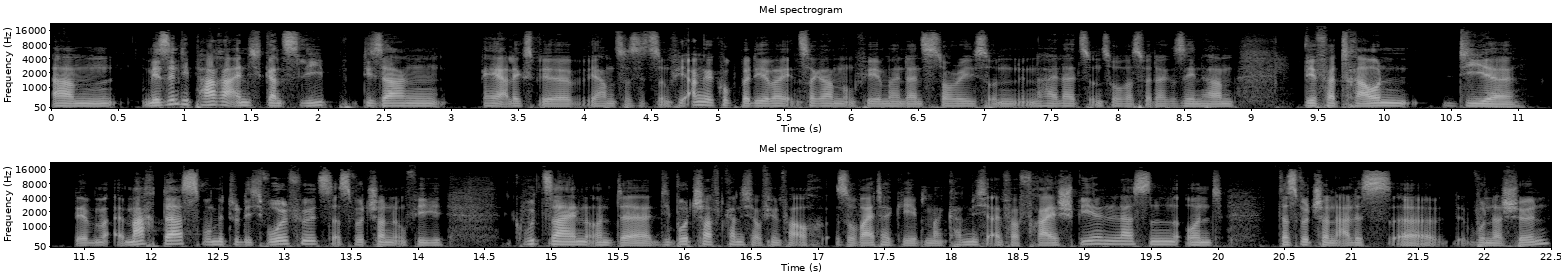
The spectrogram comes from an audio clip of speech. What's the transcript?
Ähm, mir sind die Paare eigentlich ganz lieb, die sagen, hey Alex, wir, wir haben uns das jetzt irgendwie angeguckt bei dir bei Instagram, irgendwie immer in deinen Stories und in Highlights und so, was wir da gesehen haben. Wir vertrauen dir. Mach das, womit du dich wohlfühlst. Das wird schon irgendwie gut sein und äh, die Botschaft kann ich auf jeden Fall auch so weitergeben. Man kann mich einfach frei spielen lassen und das wird schon alles äh, wunderschön.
